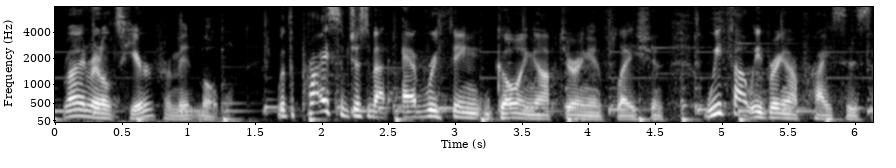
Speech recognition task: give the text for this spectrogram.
Ryan Reynolds here from Mint Mobile. With the price of just about everything going up during inflation, we thought we'd bring our prices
